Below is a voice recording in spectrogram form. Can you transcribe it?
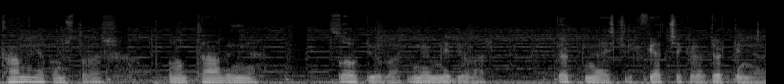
Tamir yapan ustalar bunun tamirini zor diyorlar. Bilmem ne diyorlar. 4000 lira işçilik fiyat çekiyorlar 4000 lira.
